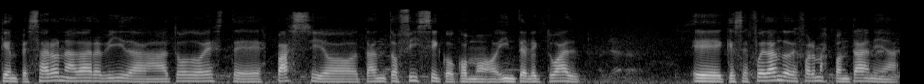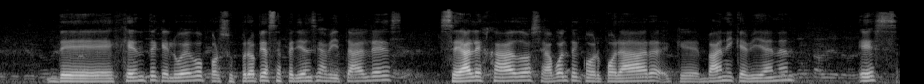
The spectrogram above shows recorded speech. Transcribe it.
que empezaron a dar vida a todo este espacio, tanto físico como intelectual, que se fue dando de forma espontánea, de gente que luego por sus propias experiencias vitales se ha alejado, se ha vuelto a incorporar, que van y que vienen, es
